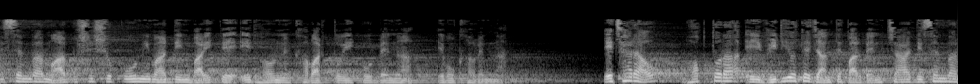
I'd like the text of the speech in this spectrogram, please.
ডিসেম্বর মার্গশীর্ষ পূর্ণিমার দিন বাড়িতে এই ধরনের খাবার তৈরি করবেন না এবং খাবেন না। এছাড়াও, ভক্তরা এই ভিডিওতে জানতে পারবেন চার ডিসেম্বর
